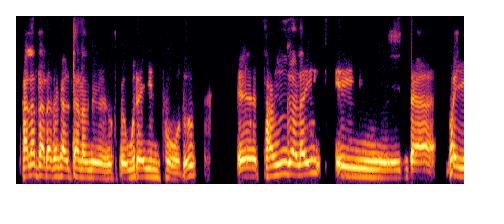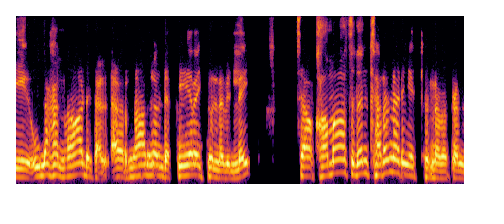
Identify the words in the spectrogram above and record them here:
பல தடவைகள் தனது உரையின் போது தங்களை இந்த உலக நாடுகள் அவர் நாடுகள் இந்த பெயரை சொல்லவில்லை. ச- ஹமாஸுடன் சரணடைய சொன்னவர்கள்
